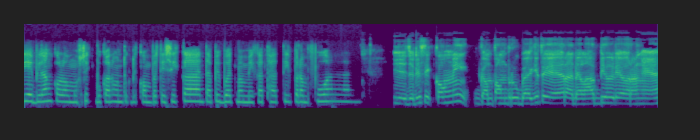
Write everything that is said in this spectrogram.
Dia bilang kalau musik bukan untuk dikompetisikan, tapi buat memikat hati perempuan. Iya, jadi si Kong nih gampang berubah gitu ya, rada labil dia orangnya.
